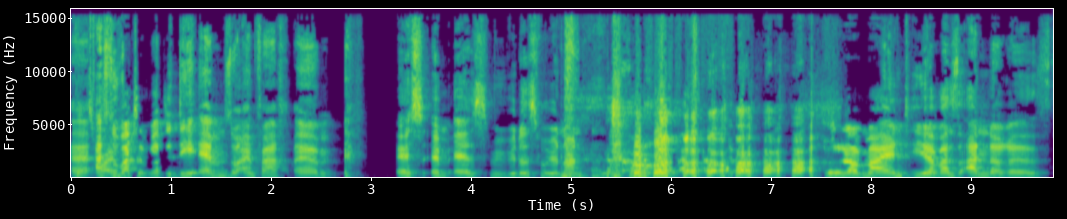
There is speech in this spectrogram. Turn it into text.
Äh, achso, warte, warte. DM so einfach ähm, SMS, wie wir das früher nannten? Oder meint ihr was anderes?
